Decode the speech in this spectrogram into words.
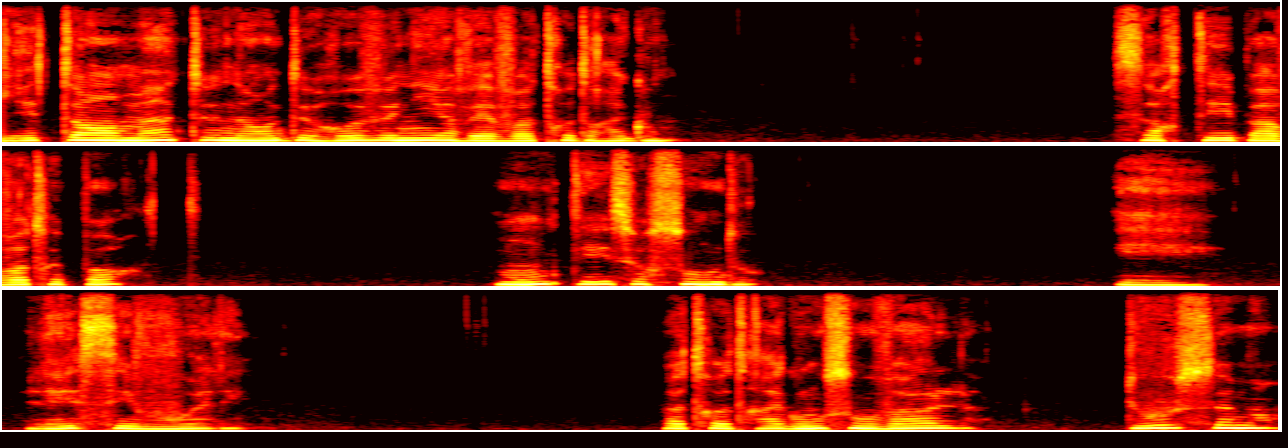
Il est temps maintenant de revenir vers votre dragon. Sortez par votre porte, montez sur son dos et laissez-vous aller. Votre dragon s'envole doucement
